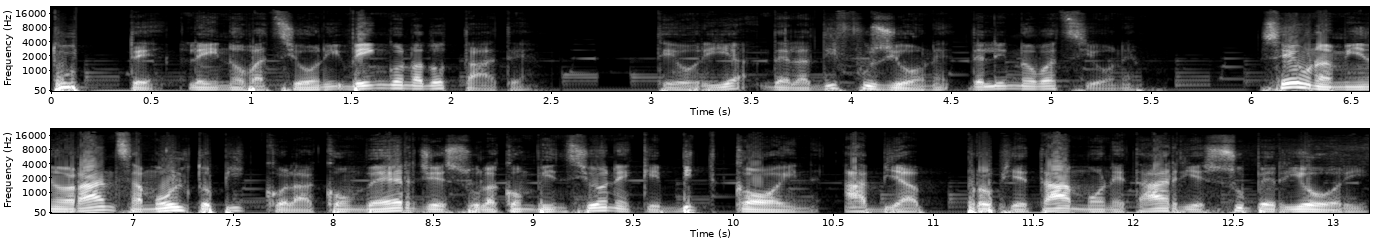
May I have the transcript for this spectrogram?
tutte le innovazioni vengono adottate. Teoria della diffusione dell'innovazione. Se una minoranza molto piccola converge sulla convinzione che Bitcoin abbia proprietà monetarie superiori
